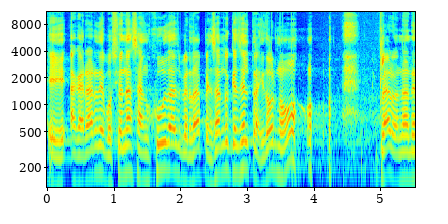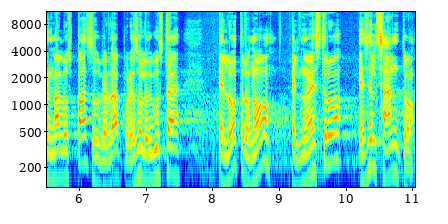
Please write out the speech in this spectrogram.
eh, agarrar devoción a San Judas, ¿verdad? Pensando que es el traidor, no. claro, andan en malos pasos, ¿verdad? Por eso les gusta el otro, no. El nuestro es el santo,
